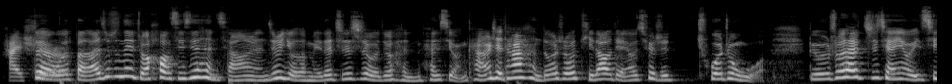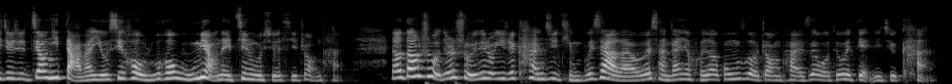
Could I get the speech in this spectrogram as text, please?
还是？对我本来就是那种好奇心很强的人，就是有的没的知识我就很很喜欢看，而且他很多时候提到点又确实戳中我。比如说他之前有一期就是教你打完游戏后如何五秒内进入学习状态。然后当时我就是属于那种一直看剧停不下来，我就想赶紧回到工作状态，所以我就会点进去看。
